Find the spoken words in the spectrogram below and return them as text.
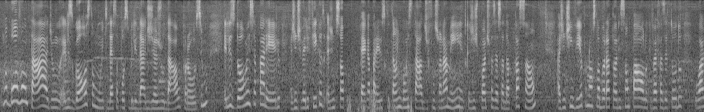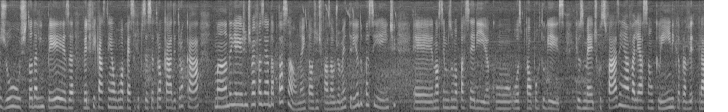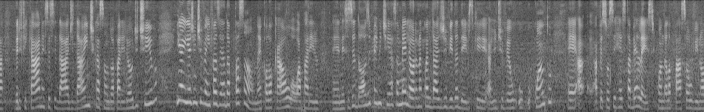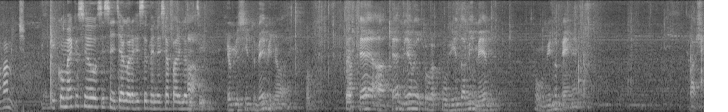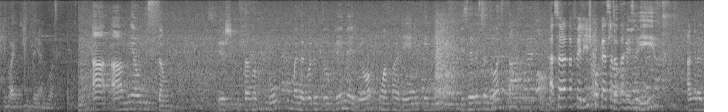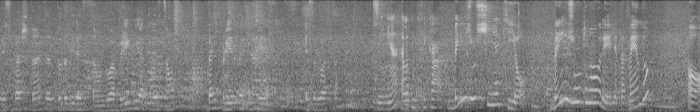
uma boa vontade, um, eles gostam muito dessa possibilidade de ajudar o próximo, eles doam esse aparelho, a gente verifica, a gente só pega aparelhos que estão em bom estado de funcionamento, que a gente pode fazer essa adaptação, a gente envia para o nosso laboratório em São Paulo, que vai fazer todo o ajuste, toda a limpeza, verificar se tem alguma peça que precisa ser trocada e trocar, manda e aí a gente vai fazer a adaptação, né? Então a gente faz a audiometria do paciente, é, nós temos uma parceria com o Hospital Português, que os médicos fazem a avaliação clínica para ver, verificar a necessidade da indicação do aparelho auditivo e aí a gente vem fazer a adaptação, né? colocar o, o aparelho é, nesses idosos e permitir essa melhora na qualidade de vida deles, que a gente vê o, o quanto é, a, a pessoa se restabelece quando ela passa a ouvir novamente. E como é que o senhor se sente agora recebendo esse aparelho ah, auditivo? Ah, eu me sinto bem melhor. Tá. Até, até mesmo eu estou ouvindo a mim mesmo. Ouvindo bem, né? Acho que vai tudo bem agora. A, a minha audição, eu escutava pouco, mas agora eu estou bem melhor com o aparelho que me fizeram essa doação. A senhora está feliz porque a senhora está feliz? Agradeço bastante a toda a direção do abrigo e a direção da empresa que fez essa doação. Ela tem que ficar bem justinha aqui, ó. Bem junto na orelha, tá vendo? Ó.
